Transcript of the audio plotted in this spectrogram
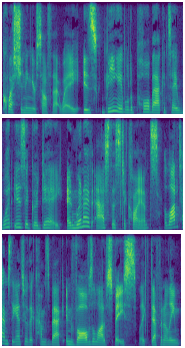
questioning yourself that way is being able to pull back and say, What is a good day? And when I've asked this to clients, a lot of times the answer that comes back involves a lot of space, like definitely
